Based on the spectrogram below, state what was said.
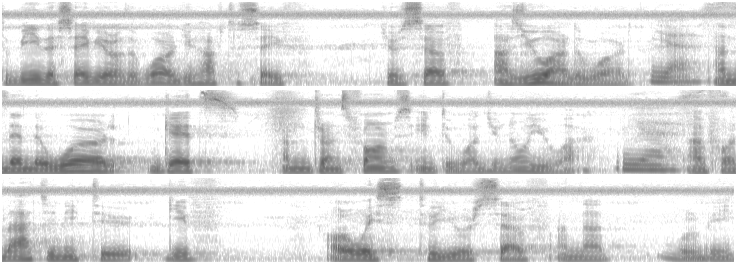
to be the savior of the world, you have to save yourself as you are the world. Yes. And then the world gets and transforms into what you know you are. Yes. And for that, you need to give always to yourself, and that will be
